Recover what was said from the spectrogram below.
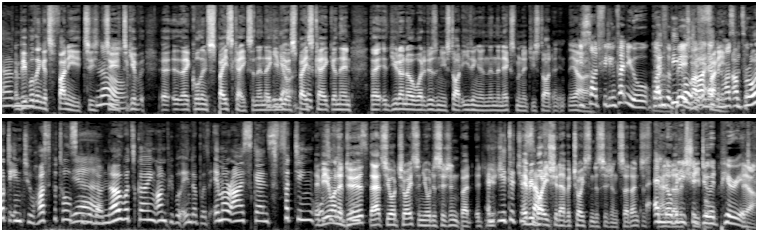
Um, And people think it's funny to to, No. to give. Uh, they call them space cakes, and then they give you a space cake, and then they, you don't know what it is, and you start eating, it, and then the next minute you start. Yeah. You start feeling funny or God and forbid people you're end up in funny. are brought into hospitals. Yeah. People don't know what's going on. People end up with MRI scans, fitting. if all you sorts want to do things. it, that's your choice and your decision. But it, And you, eat it everybody should have a choice and decision. So don't just and hand it over nobody to should people. do it period Yeah.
